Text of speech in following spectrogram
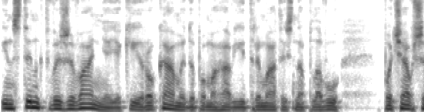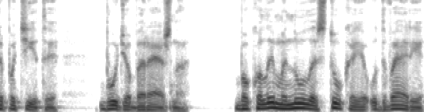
інстинкт виживання, який роками допомагав їй триматись на плаву, почав шепотіти «Будь обережна». Бо коли минуле стукає у двері,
